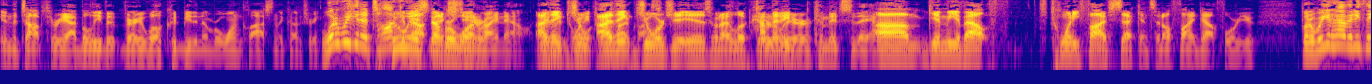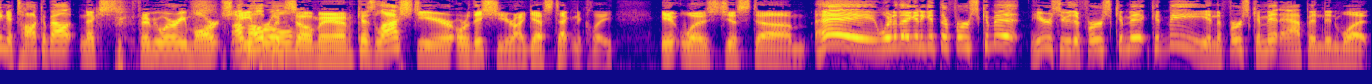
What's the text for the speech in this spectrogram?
in the top three. I believe it very well could be the number one class in the country. What are we going to talk Who about? is number one right now? I think the Geo- 2025 I think class? Georgia is when I looked How many commits do they have? Um, give me about 25 seconds and I'll find out for you. But are we going to have anything to talk about next February, March, April? I'm April? hoping so, man. Because last year, or this year, I guess technically, it was just, um, hey, when are they going to get their first commit? Here's who the first commit could be. And the first commit happened in what?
